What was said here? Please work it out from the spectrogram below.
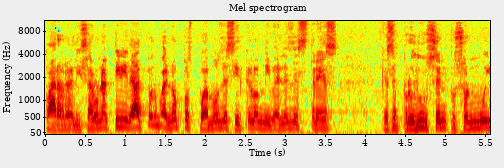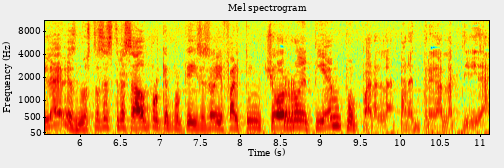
para realizar una actividad, pues bueno, pues podemos decir que los niveles de estrés que se producen pues son muy leves. No estás estresado porque, porque dices, oye, falta un chorro de tiempo para, para entregar la actividad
